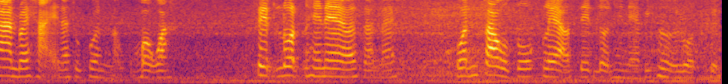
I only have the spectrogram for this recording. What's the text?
งานไว้หายนะทุกคนบอกว่า เสร็จรถให้แน่ว่าสันนะวันเศร้าร์ตกแล้ว เสร็จรถให้แน่ไปเหือรถขึ้น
